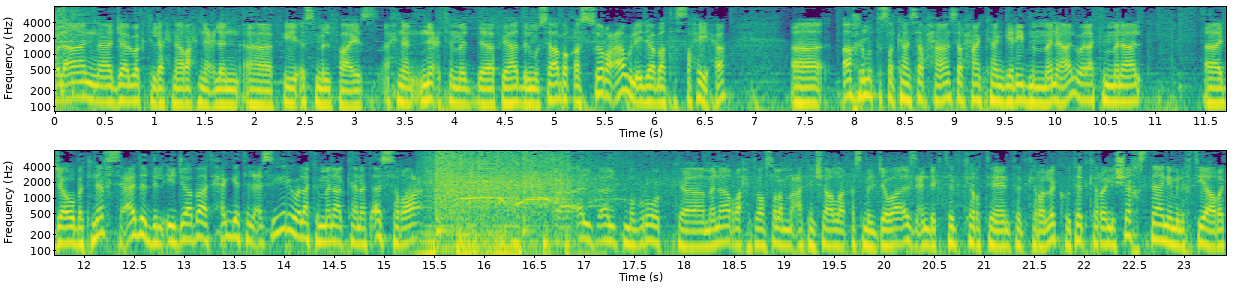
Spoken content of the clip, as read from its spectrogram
والآن آه، جاء الوقت اللي إحنا راح نعلن آه في اسم الفايز إحنا نعتمد آه في هذه المسابقة السرعة والإجابات الصحيحة. آه آخر متصل كان سرحان. سرحان كان قريب من منال ولكن منال جاوبت نفس عدد الإجابات حقت العسيري ولكن منال كانت أسرع. ألف ألف مبروك آه، منال. راح يتواصلون معك إن شاء الله قسم الجوائز. عندك تذكرتين تذكرة لك وتذكرة لشخص ثاني من اختيارك.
